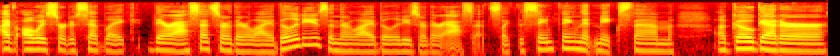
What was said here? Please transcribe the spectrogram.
I've always sort of said like their assets are their liabilities, and their liabilities are their assets. Like the same thing that makes them a go getter,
